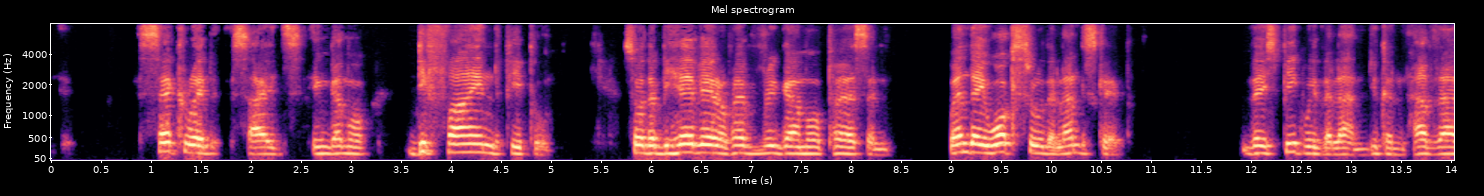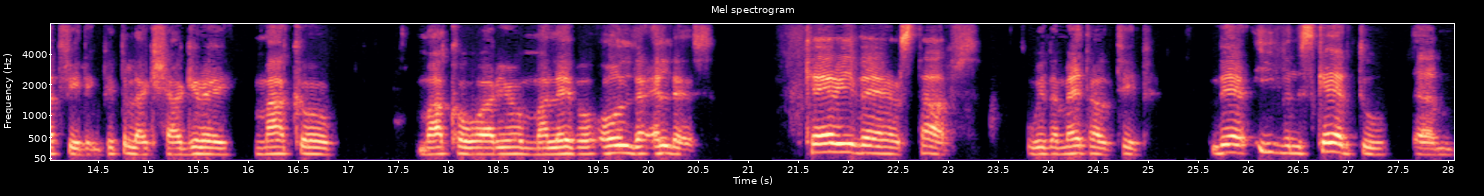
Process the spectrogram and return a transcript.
sacred sites in Gamo defined people. So the behavior of every Gamo person, when they walk through the landscape, they speak with the land. You can have that feeling. People like Shagire, Mako, Mako Wario, Malebo, all the elders carry their staffs with a metal tip. They're even scared to um,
